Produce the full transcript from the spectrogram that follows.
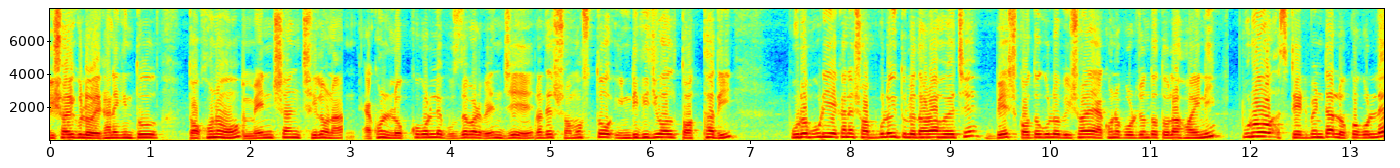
বিষয়গুলো এখানে কিন্তু তখনও মেনশান ছিল না। এখন লক্ষ্য করলে বুঝতে পারবেন যে, আপনাদের সমস্ত ইন্ডিভিজুয়াল তথ্যাদি পুরোপুরি এখানে সবগুলোই তুলে ধরা হয়েছে। বেশ কতগুলো বিষয়ে এখনও পর্যন্ত তোলা হয়নি। পুরো স্টেটমেন্টটা লক্ষ্য করলে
